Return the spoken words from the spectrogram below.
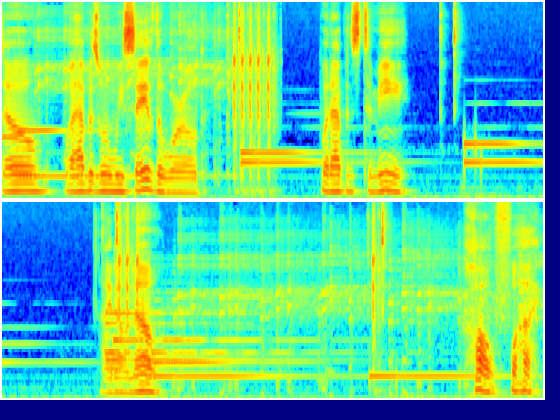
So, what happens when we save the world? What happens to me? I don't know. Oh, fuck.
